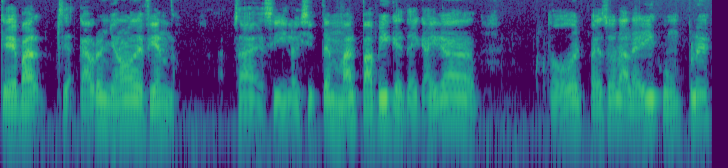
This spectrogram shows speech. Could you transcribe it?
que cabrón, yo no lo defiendo. O sea, si lo hiciste mal, papi, que te caiga todo el peso de la ley, cumple.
